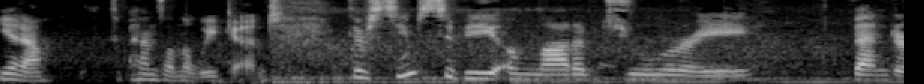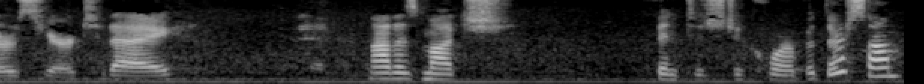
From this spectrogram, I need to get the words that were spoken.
you know, it depends on the weekend. There seems to be a lot of jewelry vendors here today. Not as much vintage decor, but there's some.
